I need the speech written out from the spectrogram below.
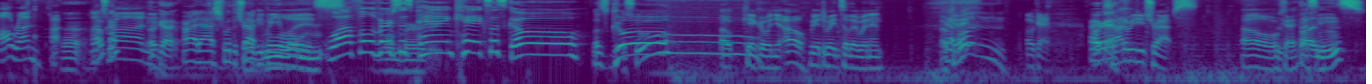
I'll run. Uh, Let's okay. run. Okay. All right, Ash, we're the trappy And we will- boys. Waffle versus pancakes. Let's go. Let's go. Oh, can't go in yet. Oh, we had to wait until they went in. Okay. Run. Okay. All So how do we do traps? Oh, okay. I see. Buttons.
